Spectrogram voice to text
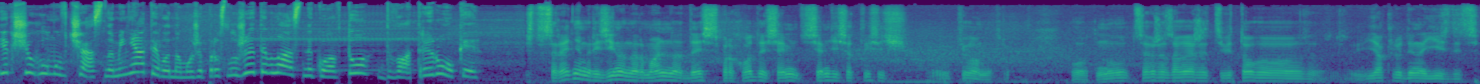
Якщо гуму вчасно міняти, вона може прослужити власнику авто 2-3 роки. В середньому резина нормально десь проходить сем- 70 тисяч кілометрів. От, ну, це вже залежить від того, як людина їздить,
